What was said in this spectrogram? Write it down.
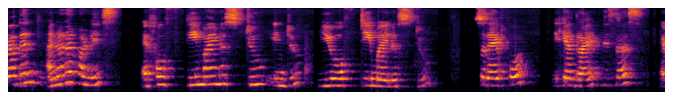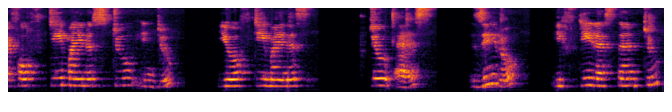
Now then another one is f of t minus 2 into u of t minus 2. So therefore, we can write this as f of t minus 2 into u of t minus 2 as 0 if t less than 2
